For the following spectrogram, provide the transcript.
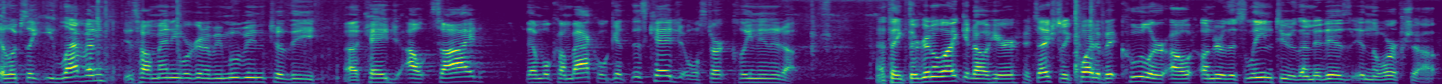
It looks like 11 is how many we're going to be moving to the uh, cage outside. Then we'll come back, we'll get this cage, and we'll start cleaning it up. I think they're going to like it out here. It's actually quite a bit cooler out under this lean-to than it is in the workshop.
